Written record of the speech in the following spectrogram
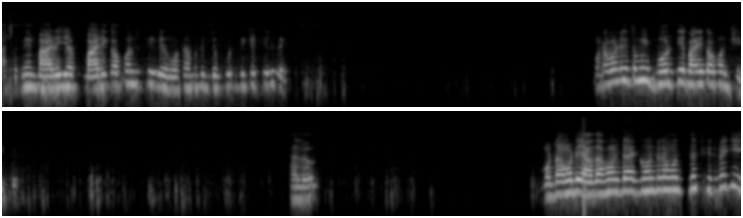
আচ্ছা তুমি বাড়ি বাড়ি কখন ফিরবে? মোটামুটি দুপুর দিকে ফিরবে? মোটামুটি তুমি ভোট দিয়ে বাড়ি কখন ফিরবে? হ্যালো মোটামুটি আধা ঘণ্টা এক ঘণ্টার মধ্যে ফিরবে কি?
